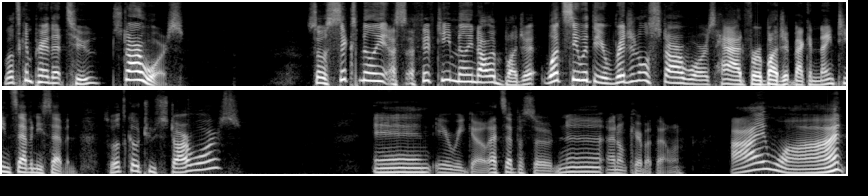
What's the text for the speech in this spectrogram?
let's compare that to Star Wars. So six million, a fifteen million dollar budget. Let's see what the original Star Wars had for a budget back in 1977. So let's go to Star Wars, and here we go. That's episode. No, I don't care about that one. I want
